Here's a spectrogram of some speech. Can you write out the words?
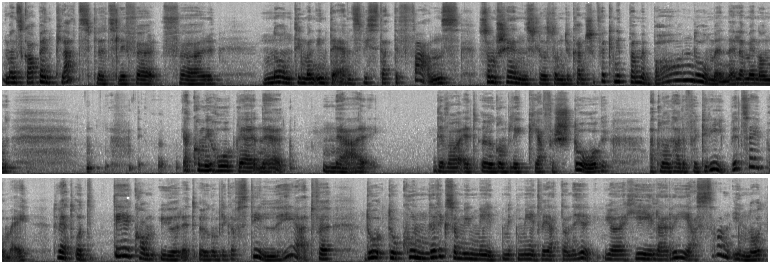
Man skapar en plats plötsligt för, för någonting man inte ens visste att det fanns. Som känslor som du kanske förknippar med barndomen eller med någon... Jag kommer ihåg när, när, när det var ett ögonblick jag förstod att någon hade förgripit sig på mig. Du vet, och det kom ur ett ögonblick av stillhet. För då, då kunde liksom min med, mitt medvetande göra hela resan inåt.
